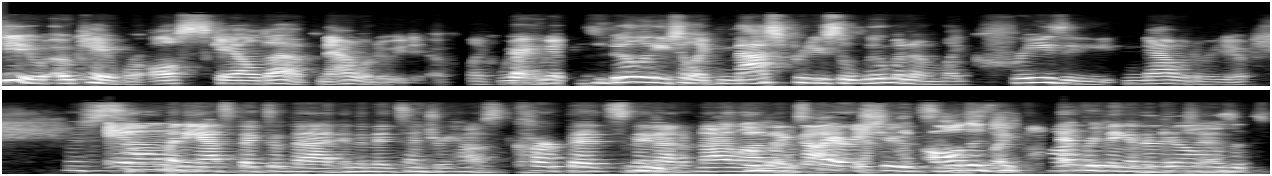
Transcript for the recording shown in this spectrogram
II, okay, we're all scaled up. Now what do we do? Like we, right. we have this ability to like mass produce aluminum like crazy. Now what do we do? There's so and, many aspects of that in the mid-century house. Carpets made hmm. out of nylon, oh God, parachutes, yeah. all the like everything in the kitchen. It's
